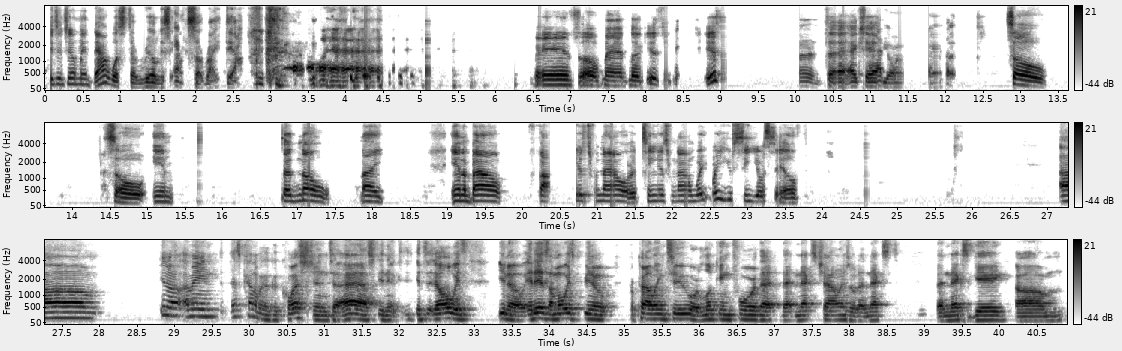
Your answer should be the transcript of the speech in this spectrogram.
ladies and gentlemen, that was the realest answer right there. man, so man, look, it's it's to actually have you on. So, so in the no, like in about years from now or ten years from now, where where you see yourself? Um, you know, I mean, that's kind of like a good question to ask, and it, it's it always, you know, it is. I'm always, you know, propelling to or looking for that that next challenge or that next that next gig. Um,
